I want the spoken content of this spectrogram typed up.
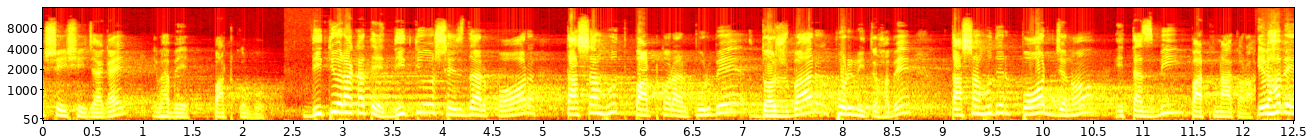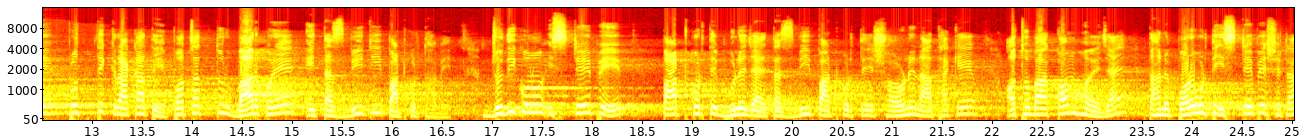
সেই সেই জায়গায় এভাবে পাঠ করব। দ্বিতীয় রাকাতে দ্বিতীয় সেজদার পর তাসাহুদ পাঠ করার পূর্বে দশবার পরিণত হবে। তাসাহুদের পর যেন এই তাসবি পাঠ না করা এভাবে প্রত্যেক রাকাতে পঁচাত্তর বার করে এই তাসবিটি পাঠ করতে হবে। যদি কোনো স্টেপে পাঠ করতে ভুলে যায় তাসবি পাঠ করতে স্মরণে না থাকে অথবা কম হয়ে যায়, তাহলে পরবর্তী স্টেপে সেটা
